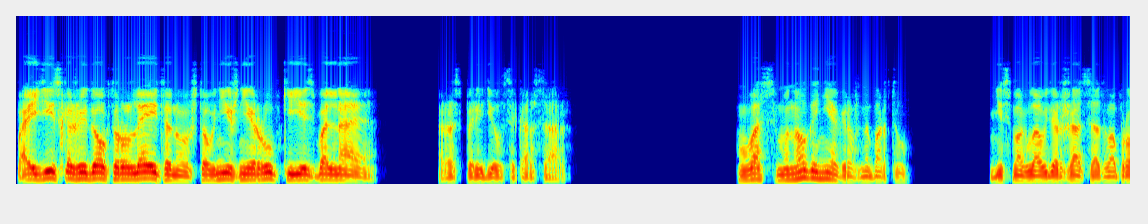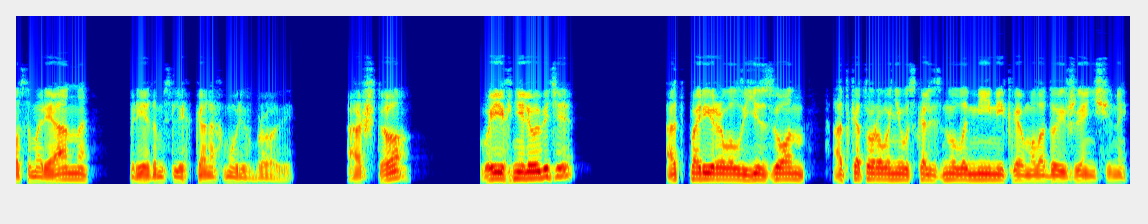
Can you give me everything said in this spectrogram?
«Пойди скажи доктору Лейтону, что в нижней рубке есть больная», — распорядился Корсар. «У вас много негров на борту?» Не смогла удержаться от вопроса Марианна, при этом слегка нахмурив брови. «А что? Вы их не любите?» Отпарировал Езон, от которого не ускользнула мимика молодой женщины.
